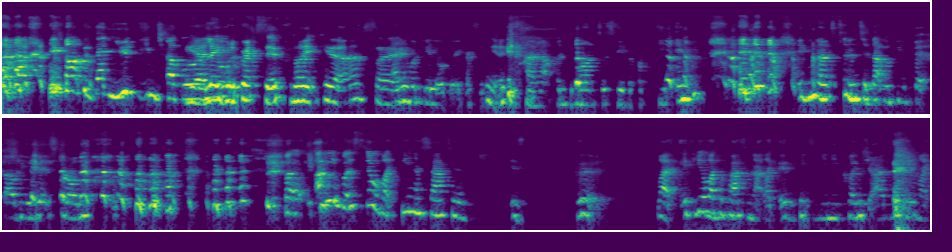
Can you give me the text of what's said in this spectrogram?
you can't, because then you'd be in trouble. yeah, labelled aggressive. Like, yeah, so. And it would be a little bit aggressive Yeah. you turn up and demand to see the property in. Even though it's tenanted, that would be a bit, that would be a bit strong. but I mean, but still, like being assertive is good. Like if you're like a person that like overthinks and you need closure, I feel like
